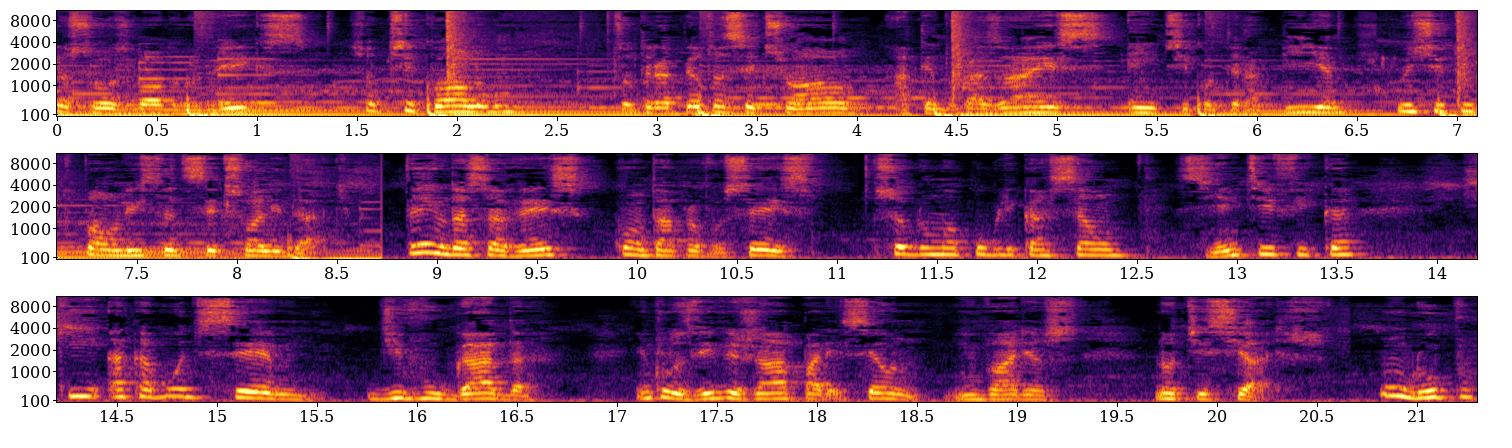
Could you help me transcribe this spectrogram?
eu sou Oswaldo Rodrigues, sou psicólogo, sou terapeuta sexual, atendo casais em psicoterapia no Instituto Paulista de Sexualidade. Venho dessa vez contar para vocês sobre uma publicação científica que acabou de ser divulgada, inclusive já apareceu em vários noticiários. Um grupo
